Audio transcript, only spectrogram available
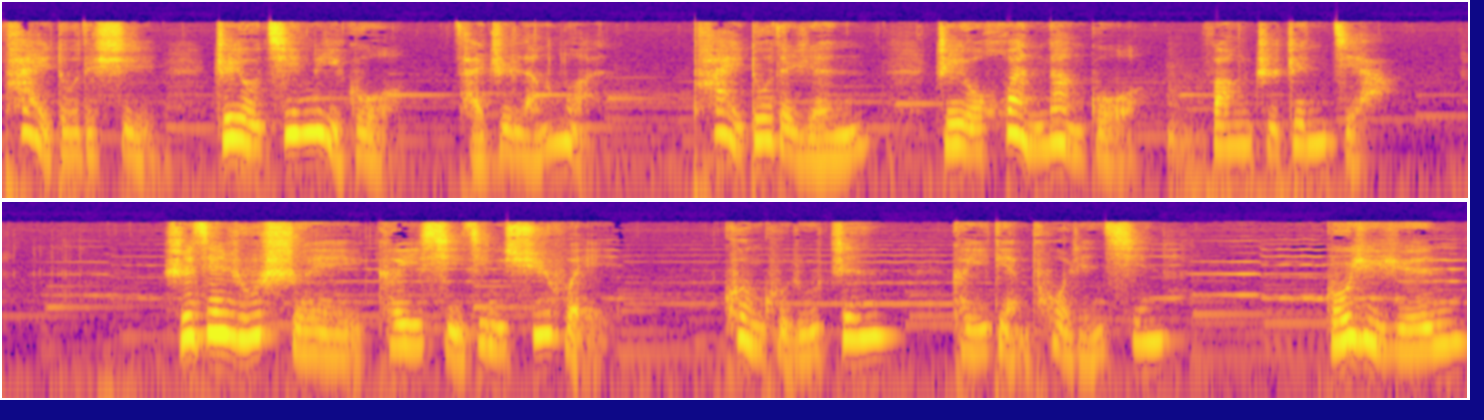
太多的事，只有经历过才知冷暖；太多的人，只有患难过方知真假。时间如水，可以洗净虚伪；困苦如针，可以点破人心。古语云：“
